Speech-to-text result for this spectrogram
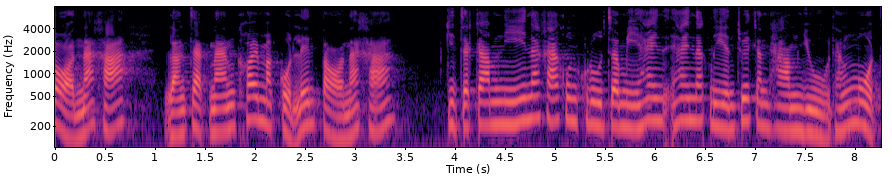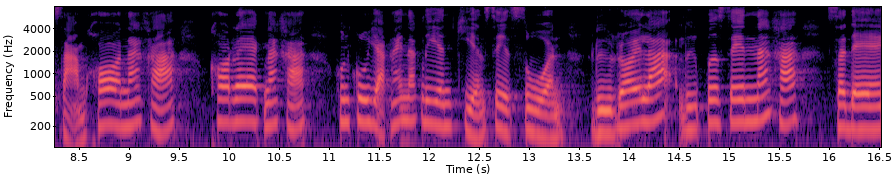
ก่อนนะคะ หลังจากนั้นค่อยมากดเล่นต่อนะคะกิจกรรมนี้นะคะ คุณครูจะมีให้ให้นักเรียนช่วยกันทำอยู่ทั้งหมด 3 ข้อนะคะ ข้อแรกนะคะ คุณครูอยากให้นักเรียนเขียนเศษส่วน หรือร้อยละหรือเปอร์เซ็นต์นะคะ แสดง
